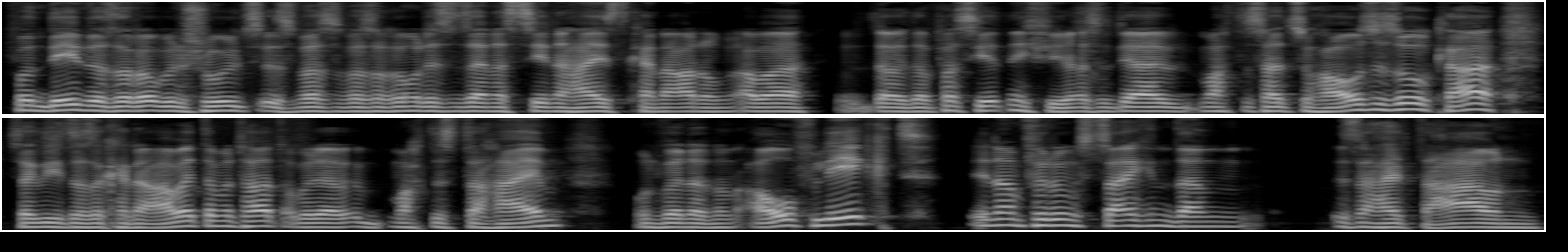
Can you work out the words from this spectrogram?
von dem, dass er Robin Schulz ist, was, was auch immer das in seiner Szene heißt, keine Ahnung. Aber da, da passiert nicht viel. Also der macht es halt zu Hause so. Klar, ich sage nicht, dass er keine Arbeit damit hat, aber der macht es daheim. Und wenn er dann auflegt, in Anführungszeichen, dann ist er halt da und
